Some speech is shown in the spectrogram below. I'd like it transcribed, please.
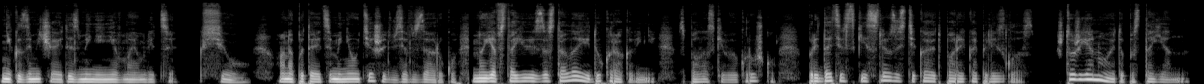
Ника замечает изменения в моем лице. Ксю. Она пытается меня утешить, взяв за руку, но я встаю из-за стола и иду к раковине. Споласкиваю кружку. Предательские слезы стекают парой капель из глаз. Что ж я ну это постоянно?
